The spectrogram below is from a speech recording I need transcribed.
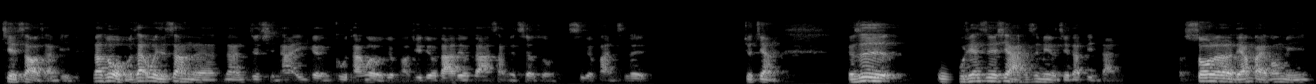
介绍产品。那如果我不在位置上呢，那就请他一个人顾摊位，我就跑去溜达溜达，上个厕所，吃个饭之类的，就这样。可是。五天四夜下来还是没有接到订单，收了两百封名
